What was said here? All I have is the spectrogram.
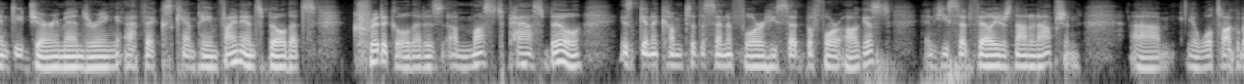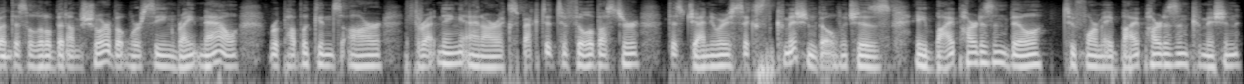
anti gerrymandering, ethics, campaign finance bill that's critical, that is a must pass bill, is going to come to the Senate floor, he said, before August. And he said failure is not an option. Um, you know, we'll talk about this a little bit, I'm sure, but we're seeing right now Republicans are threatening and are expected to filibuster this January 6th commission bill, which is a bipartisan bill to form a bipartisan commission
